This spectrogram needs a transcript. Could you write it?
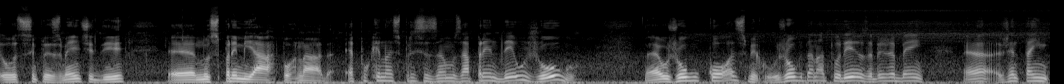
ou simplesmente de é, nos premiar por nada. É porque nós precisamos aprender o jogo, né? o jogo cósmico, o jogo da natureza. Veja bem, é, a gente está em,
